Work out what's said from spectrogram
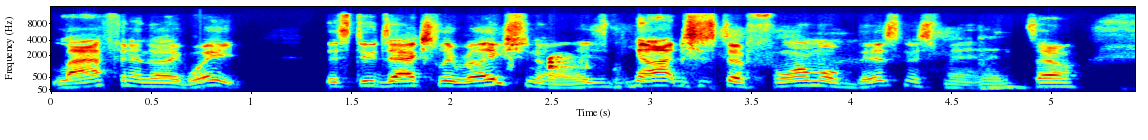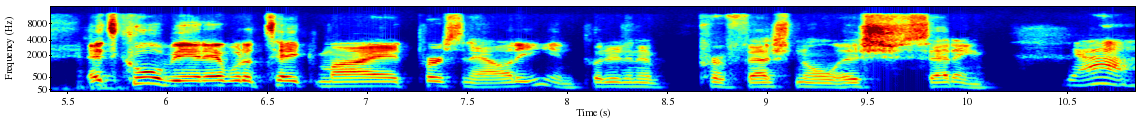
laughing and they're like, wait, this dude's actually relational. He's not just a formal businessman. And so it's cool being able to take my personality and put it in a professional ish setting. Yeah.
